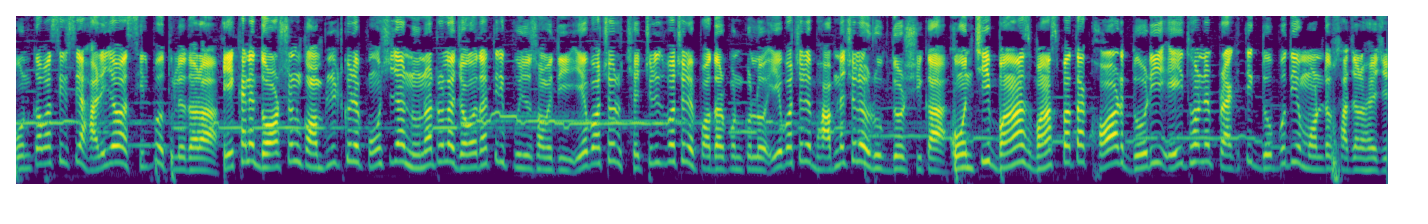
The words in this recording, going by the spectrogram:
বনকাবাসীর সে হারিয়ে যাওয়া শিল্প তুলে ধরা। এখানে দর্শন কমপ্লিট করে পৌঁছে যাও নুনাটোলা জগদ্ধাত্রী পুজো সমিতি এবছর ছেচল্লিশ বছরে পদার্পণ করল। এবছরের ভাবনা ছিল রূপদর্শিকা। কঞ্চি, বাঁশ বাঁশ পাতা খড়, দড়ি এই ধরনের প্রাকৃতিক দ্রব্য দিয়ে মণ্ডপ সাজানো হয়েছে।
